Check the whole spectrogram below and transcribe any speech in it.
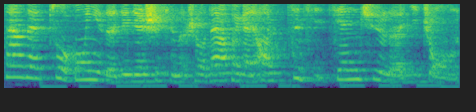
大家在做公益的这件事情的时候，大家会感觉哦，自己兼具了一种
